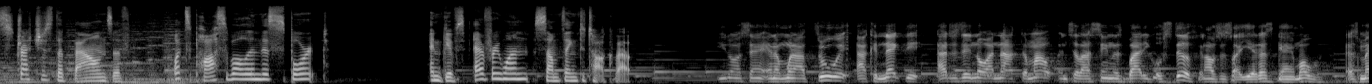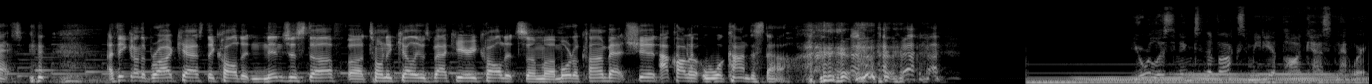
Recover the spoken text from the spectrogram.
stretches the bounds of what's possible in this sport and gives everyone something to talk about. You know what I'm saying? And when I threw it, I connected. I just didn't know I knocked him out until I seen his body go stiff. And I was just like, yeah, that's game over. That's match. I think on the broadcast they called it ninja stuff. Uh, Tony Kelly was back here. He called it some uh, Mortal Kombat shit. I call it Wakanda style. You're listening to the Vox Media Podcast Network.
